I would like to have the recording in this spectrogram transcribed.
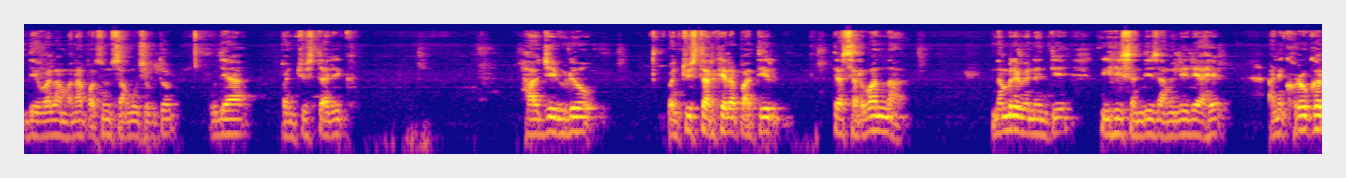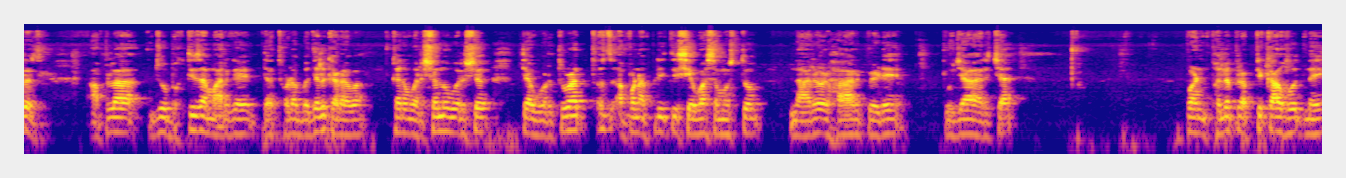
देवाला मनापासून सांगू शकतो. उद्या पंचवीस तारीख. हा जे व्हिडिओ पंचवीस तारखेला पाहतील त्या सर्वांना नम्र विनंती की ही संधी चांगलेली आहे. आणि खरोखरच आपला जो भक्तीचा मार्ग आहे त्यात थोडा बदल करावा. कारण वर्षानुवर्ष त्या वर्तुळातच आपण आपली ती सेवा समजतो. नारळ हार पेढे पूजा अर्चा पण फलप्राप्ती का होत नाही?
